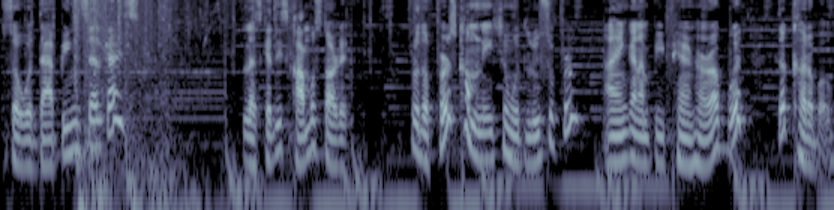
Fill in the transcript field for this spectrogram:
So with that being said guys let's get these combos started. For the first combination with loserfruit i am gonna be pairing her up with the cuttable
